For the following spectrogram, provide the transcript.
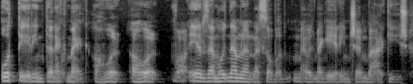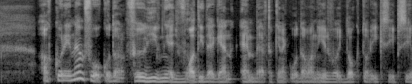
ott érintenek meg, ahol, ahol érzem, hogy nem lenne szabad, hogy megérintsen bárki is, akkor én nem fogok oda fölhívni egy vadidegen embert, akinek oda van írva, hogy doktor XY,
